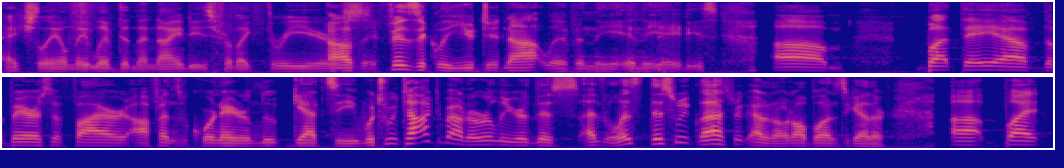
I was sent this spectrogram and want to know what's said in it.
Actually, only lived in the '90s for like three years. I was say physically you did not live in the in the 80s. Um, but they have the Bears have fired offensive coordinator Luke Getsy, which we talked about earlier this this week, last week. I don't know. It all blends together. Uh, but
